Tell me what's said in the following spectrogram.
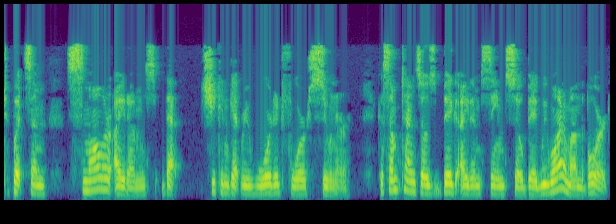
to put some smaller items that she can get rewarded for sooner. Because sometimes those big items seem so big. We want them on the board,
